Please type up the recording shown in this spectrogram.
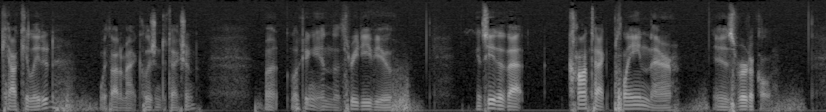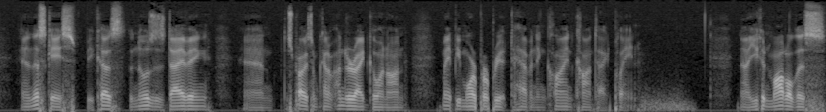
calculated with automatic collision detection, but looking in the 3D view, you can see that that contact plane there is vertical. And in this case, because the nose is diving and there's probably some kind of underride going on, it might be more appropriate to have an inclined contact plane. Now you can model this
